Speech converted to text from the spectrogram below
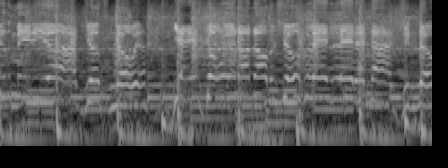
to the media, I just know it. Yeah, he's going on all the shows late, late at night. You know,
